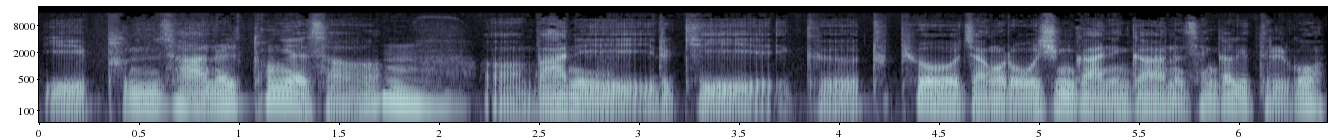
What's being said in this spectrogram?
이 분산을 통해서 음. 어, 많이 이렇게 그 투표장으로 오신 거 아닌가 하는 생각이 들고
